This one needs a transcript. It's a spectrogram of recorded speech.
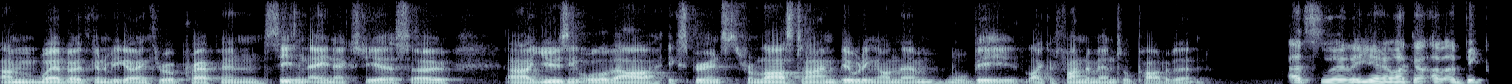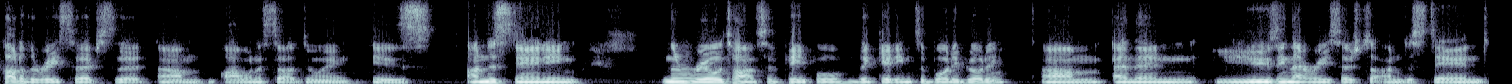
um, we're both going to be going through a prep in season A next year. So uh, using all of our experiences from last time, building on them, will be like a fundamental part of it. Absolutely, yeah. Like a, a big part of the research that um, I want to start doing is understanding the real types of people that get into bodybuilding um, and then using that research to understand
